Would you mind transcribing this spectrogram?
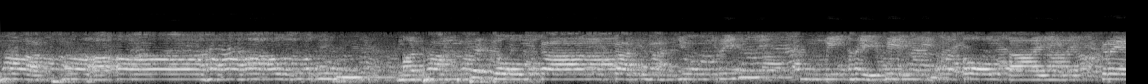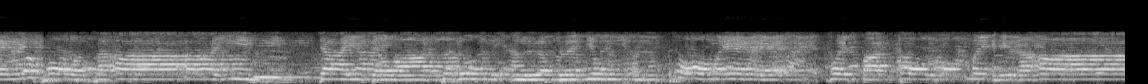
ผ้าขาวมาทำแค่โจมกลางกันอยู่ริมมิให้บินตองตายเกรงว่าพ่อสายใจจะหวาดสะดุ้งเหลือบเลยยุ่งพ่อแม่คอยปัดป้องไม่ให้ร้าย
